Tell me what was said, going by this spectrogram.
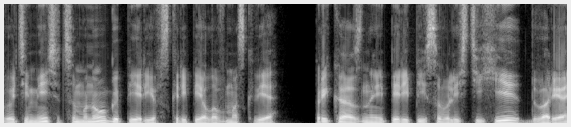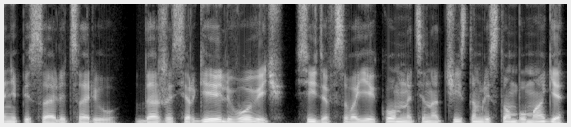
В эти месяцы много перьев скрипело в Москве. Приказные переписывали стихи, дворяне писали царю. Даже Сергей Львович, сидя в своей комнате над чистым листом бумаги,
